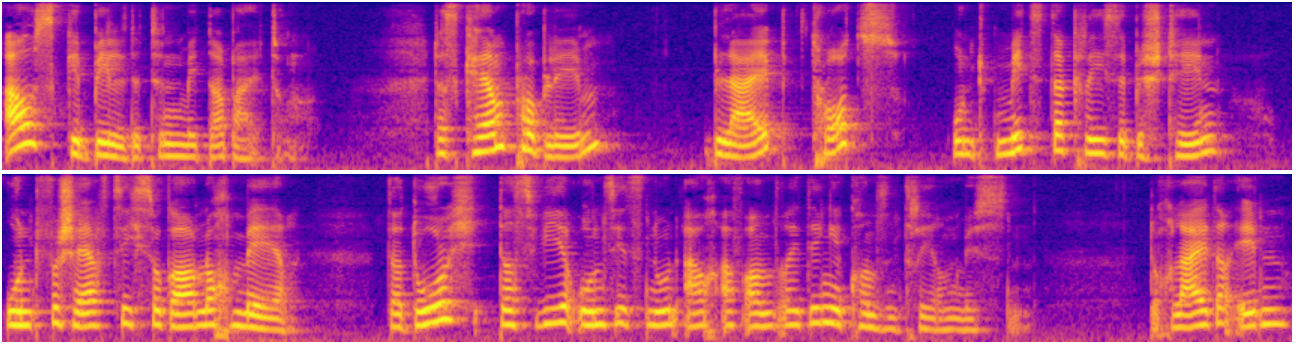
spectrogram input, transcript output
ausgebildeten Mitarbeitern. Das Kernproblem bleibt trotz und mit der Krise bestehen und verschärft sich sogar noch mehr, dadurch, dass wir uns jetzt nun auch auf andere Dinge konzentrieren müssen. Doch leider eben,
